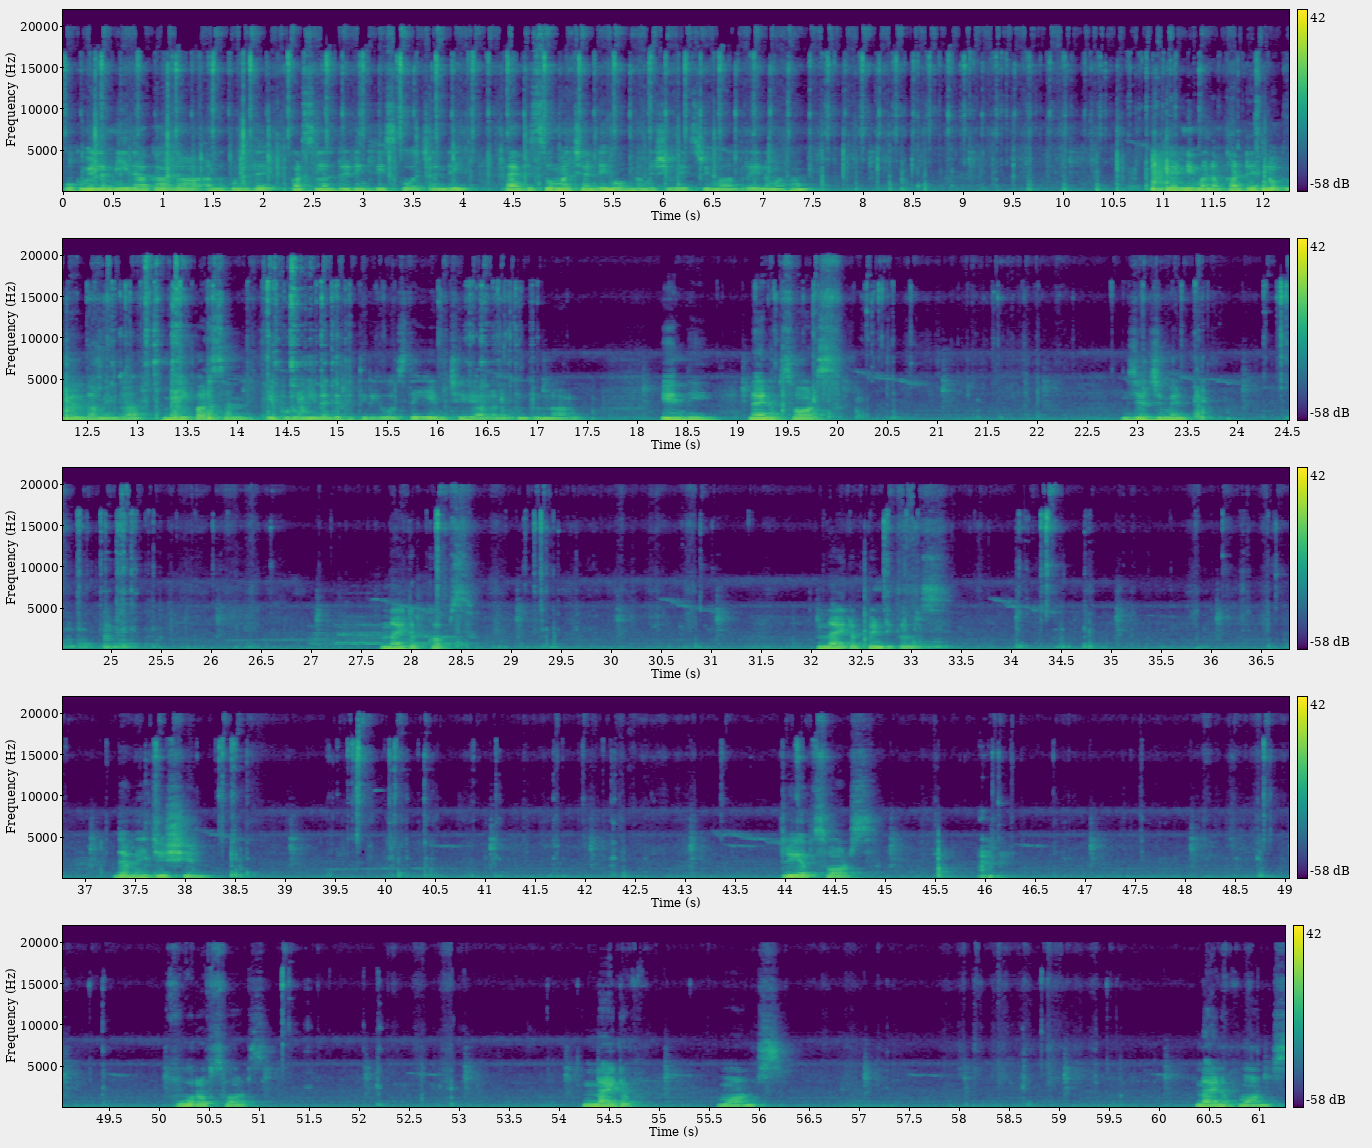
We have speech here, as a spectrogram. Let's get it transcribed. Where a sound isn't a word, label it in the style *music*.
ఒకవేళ మీదా కాదా అనుకుంటే పర్సనల్ రీడింగ్ తీసుకోవచ్చండి. థ్యాంక్ యూ సో మచ్ అండి. ఓం నమ శివాయ శ్రీ మాత్రే నమ. ఓకే అండి మనం కంటెంట్లోకి వెళ్దాం ఇంకా. మీ పర్సన్ ఇప్పుడు మీ దగ్గరికి తిరిగి వస్తే ఏం చేయాలనుకుంటున్నారు? ఏంది? Nine of swords judgement Knight of Cups, Knight of Pentacles, the Magician, Three of Swords, *coughs* Four of Swords, Knight of Wands. Nine of wands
